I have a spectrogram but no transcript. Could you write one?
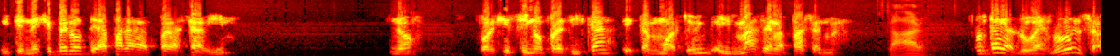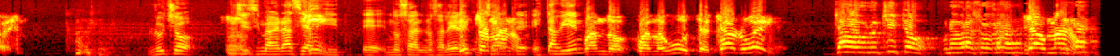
Y tenés que pelotear para, para estar bien. ¿No? Porque si no practicas, estás muerto. Y, y más en La Paz, hermano. Claro. Pregúntale a Rubén, Rubén sabe. Lucho, muchísimas gracias Sí. y eh, nos, nos alegra Listo, escucharte. hermano. ¿Estás bien? Cuando, cuando guste. Chao, Rubén. Chao, Luchito. Un abrazo grande. Chao, mano. Dejá,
